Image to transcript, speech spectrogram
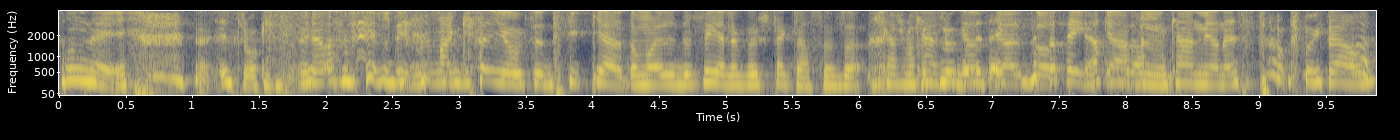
Oh, nej. Tråkigt. Ja, väldigt. Men man kan ju också tycka att om man rider fel i första klassen så kanske man ska kanske plugga man lite extra. Så tänka, mm, kan jag nästa program?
